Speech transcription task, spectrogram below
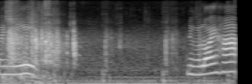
ไม่มี หนึ่ งร้อยห้า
